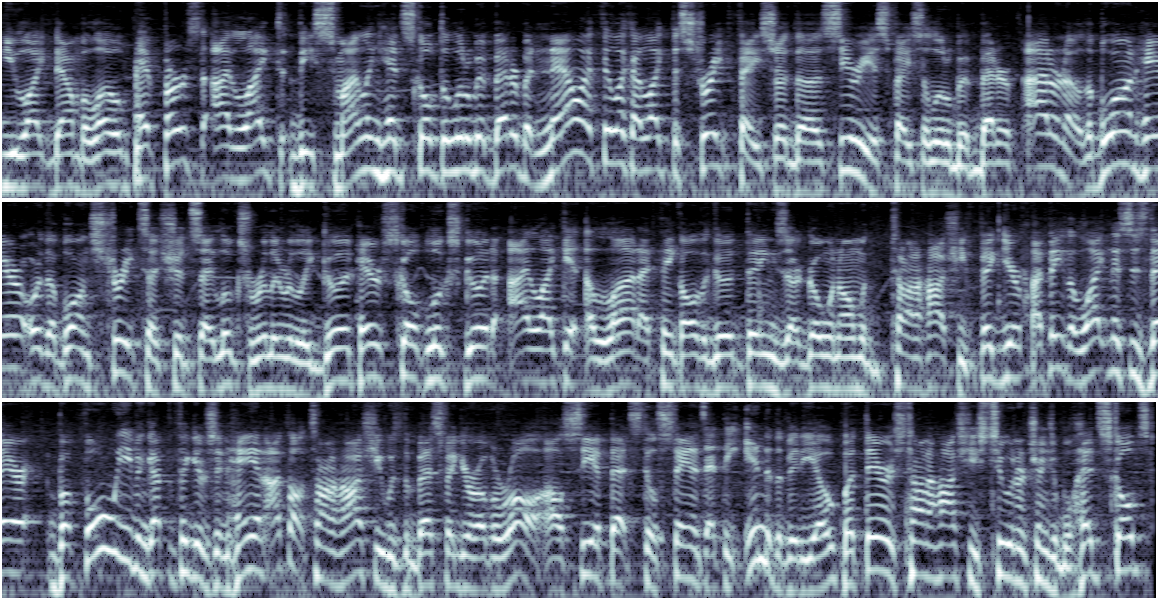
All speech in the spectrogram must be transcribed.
you like down below. At first, I liked the smiling head sculpt a little bit better, but now I feel like I like the straight face or the serious face a little bit better. I don't know. The blonde hair or the blonde streaks, I should say, looks really, really good. Hair sculpt looks good. I like it a lot. I think all the good things are going on with the Tanahashi figure. I think the likeness is there. Before we even got the figures in hand, I thought Tanahashi was the best figure overall. I'll see if that still stands at the end of the video, but there is Tanahashi's two interchangeable head sculpts.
